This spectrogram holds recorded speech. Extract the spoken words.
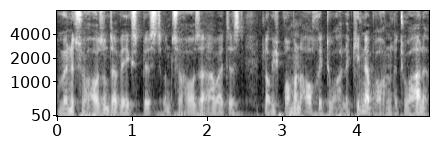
Und wenn du zu Hause unterwegs bist und zu Hause arbeitest, glaube ich, braucht man auch Rituale. Kinder brauchen Rituale.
